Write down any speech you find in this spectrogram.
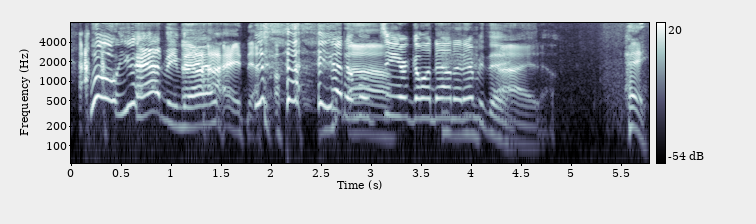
woo, you had me, man. I know. you had a little tear going down and everything. I know. Hey,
